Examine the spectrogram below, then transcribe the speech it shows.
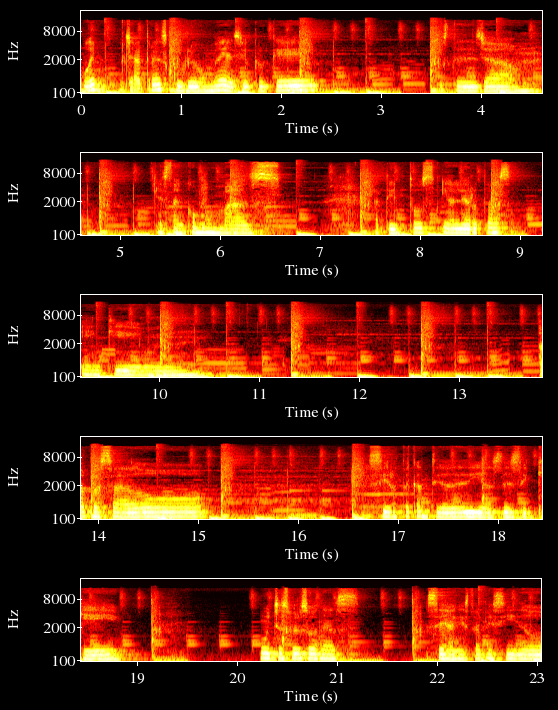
bueno, ya transcurrió un mes, yo creo que ustedes ya están como más atentos y alertas en que mm, ha pasado cierta cantidad de días desde que muchas personas se han establecido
